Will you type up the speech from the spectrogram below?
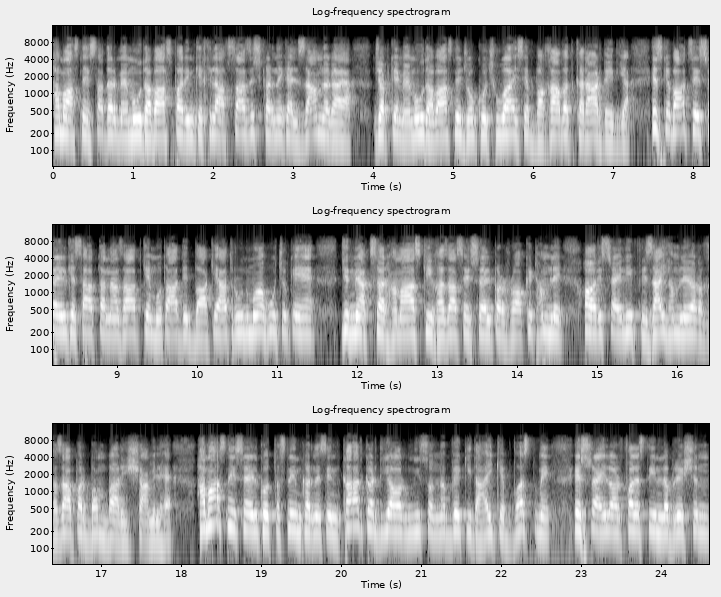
हमास ने सदर महमूद अब्बास पर इनके खिलाफ साजिश करने का इल्ज़ाम लगाया, जबकि महमूद अब्बास ने जो कुछ हुआ इसे बगावत करार दे दिया। इसके बाद से इसराइल के साथ तनाज़ात के मुतद वाक़ात रूनुमा हो चुके हैं, जिनमें अक्सर हमास की गजा से इसराइल पर रॉकेट हमले और इसराइली फ़िज़ाई हमले और गजा पर बमबारी शामिल है। हमास ने इसराइल को तस्लीम करने से इनकार कर दिया और उन्नीस सौ नब्बे की दहाई के वस्त में इसराइल और फ़लस्तीन लिब्रेशन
